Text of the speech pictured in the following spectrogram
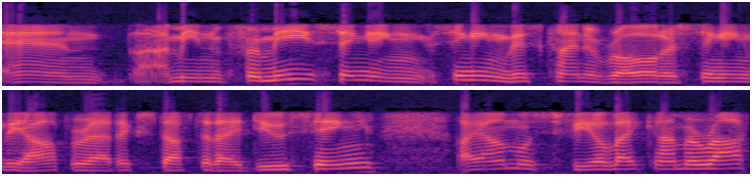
and I mean for me singing singing this kind of role or singing the operatic stuff that I do sing I almost feel like I'm a rock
